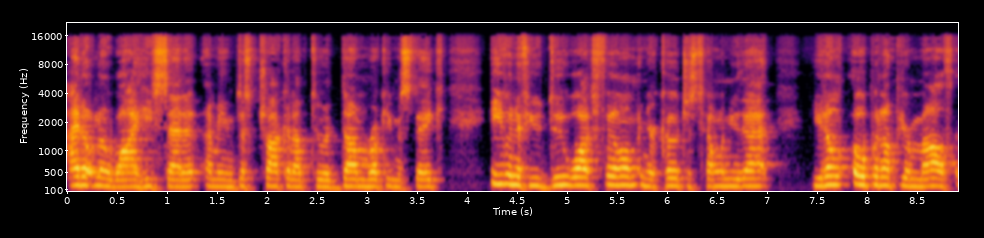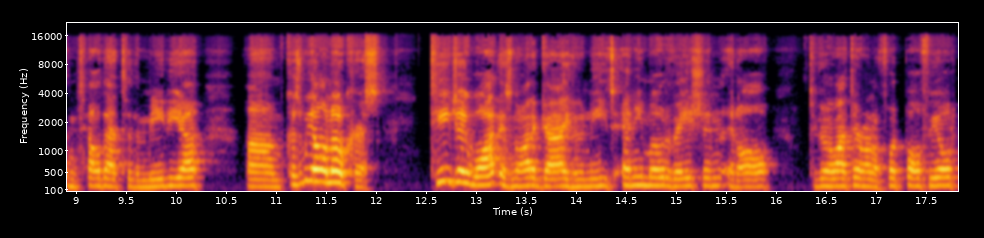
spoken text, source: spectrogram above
I don't know why he said it. I mean, just chalk it up to a dumb rookie mistake. Even if you do watch film and your coach is telling you that, you don't open up your mouth and tell that to the media. Because um, we all know, Chris, TJ Watt is not a guy who needs any motivation at all to go out there on a football field.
